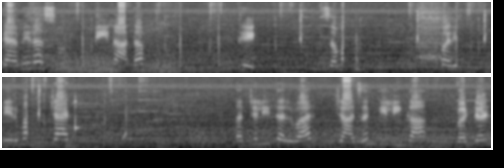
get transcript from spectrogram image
कॅमेरा सु तीन आता थेट. सम चॅट. अंजली तलवार जाजन गेली का बटन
